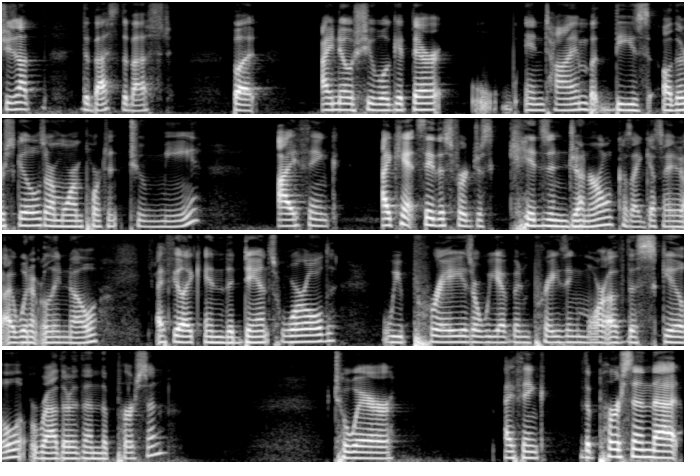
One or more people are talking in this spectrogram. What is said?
She's not the best, the best, but I know she will get there in time, but these other skills are more important to me. I think I can't say this for just kids in general because I guess I, I wouldn't really know. I feel like in the dance world, we praise or we have been praising more of the skill rather than the person. To where I think the person that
